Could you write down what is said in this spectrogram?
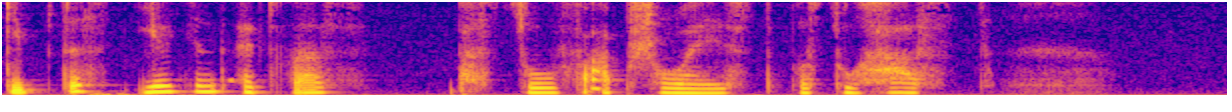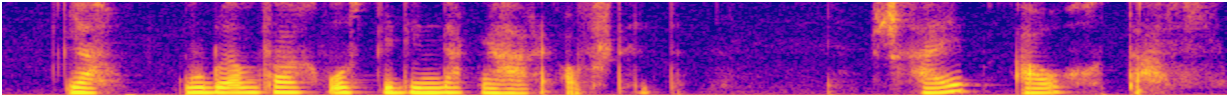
Gibt es irgendetwas, was du verabscheust, was du hast? Ja, wo du einfach, wo es dir die Nackenhaare aufstellt. Schreib auch das.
